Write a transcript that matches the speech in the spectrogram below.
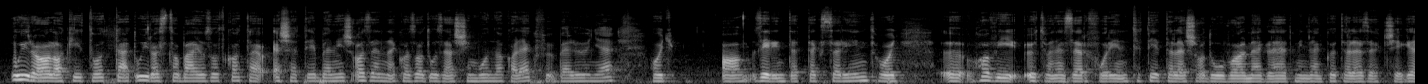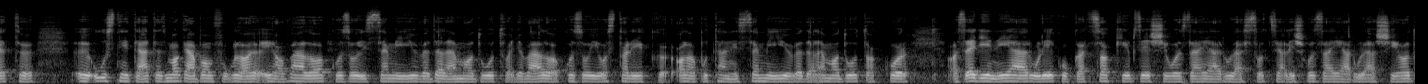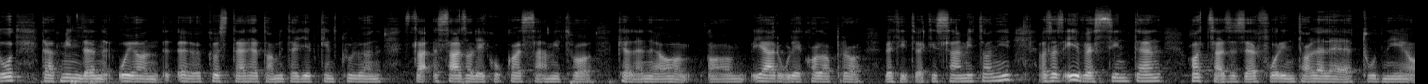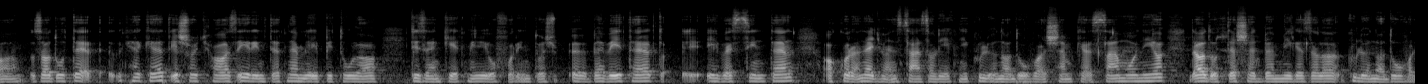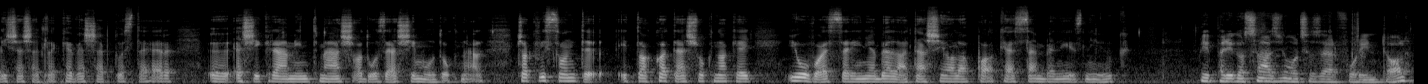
újra alakított, tehát újra szabályozott kata esetében is az ennek az adózási módnak a legfőbb előnye, hogy az érintettek szerint, hogy havi 50 ezer forint tételes adóval meg lehet minden kötelezettséget úszni, tehát ez magában foglalja a vállalkozói személyi jövedelemadót, vagy a vállalkozói osztalék alaputáni személyi jövedelemadót, akkor az egyéni járulékokat, szakképzési hozzájárulás, szociális hozzájárulási adót, tehát minden olyan közterhet, amit egyébként külön százalékokkal számítva kellene a, a járulék alapra vetítve kiszámítani, az az éves szinten 600 ezer forinttal le lehet tudni az adóterheket, és hogyha az érintett nem lépi túl a 12 millió forintos bevételt éves szinten, akkor a 40 nyi külön adóval sem kell számolnia, de adott esetben még ezzel a külön adóval is esetleg kevesebb közteher esik rá, mint más adózási módoknál. Csak viszont itt a katásoknak egy jóval szerényebb ellátási alappal kell szembenézniük mégpedig a 108 ezer forinttal,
